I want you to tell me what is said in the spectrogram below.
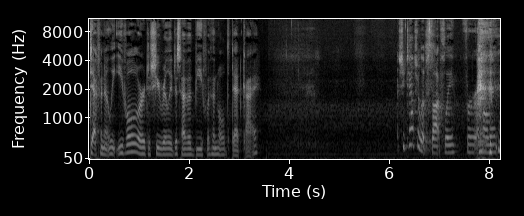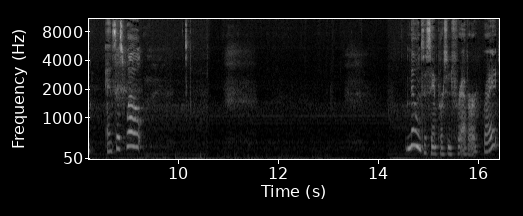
definitely evil, or does she really just have a beef with an old dead guy? She taps her lips thoughtfully for a moment and says, Well, no one's the same person forever, right?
